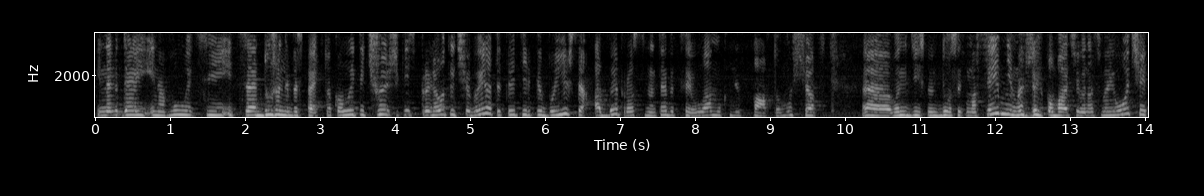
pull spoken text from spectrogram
і на людей, і на вулиці, і це дуже небезпечно. Коли ти чуєш якісь прильоти чи вильоти, ти тільки боїшся, аби просто на тебе цей уламок не впав, тому що. Е, Вони дійсно досить масивні. Ми вже їх побачили на свої очі.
